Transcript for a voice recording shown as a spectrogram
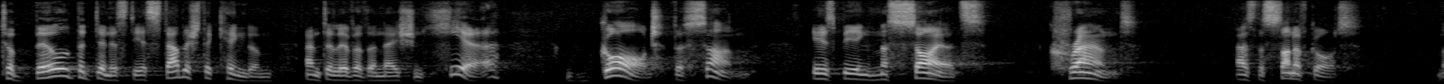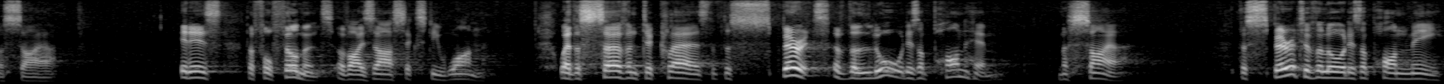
to build the dynasty, establish the kingdom, and deliver the nation. Here, God the Son is being messiahed, crowned as the Son of God, Messiah. It is the fulfillment of Isaiah 61, where the servant declares that the Spirit of the Lord is upon him, Messiah. The Spirit of the Lord is upon me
